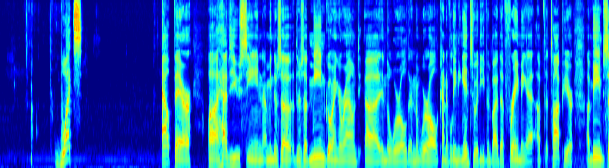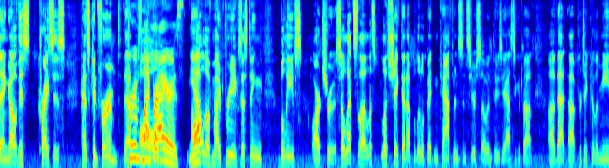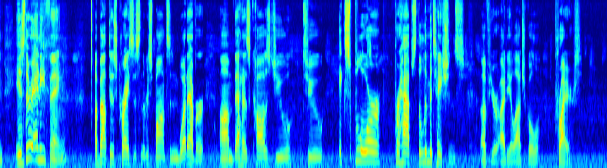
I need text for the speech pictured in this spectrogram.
what out there uh, have you seen? I mean, there's a there's a meme going around uh, in the world, and we're all kind of leaning into it, even by the framing at, up the top here. A meme saying, "Oh, this crisis has confirmed that proves all, my priors. Yep. All of my pre-existing beliefs are true. So let's uh, let's let's shake that up a little bit. And Katherine, since you're so enthusiastic about uh, that uh, particular meme, is there anything about this crisis and the response and whatever um, that has caused you to explore perhaps the limitations of your ideological priors?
